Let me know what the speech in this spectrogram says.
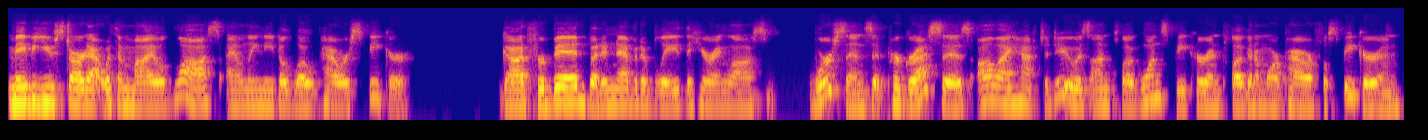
maybe you start out with a mild loss. I only need a low power speaker. God forbid but inevitably the hearing loss worsens it progresses. All i have to do is unplug one speaker and plug in a more powerful speaker and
